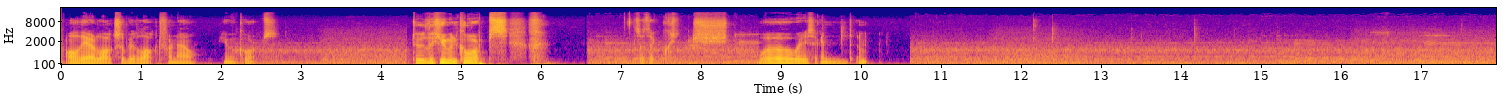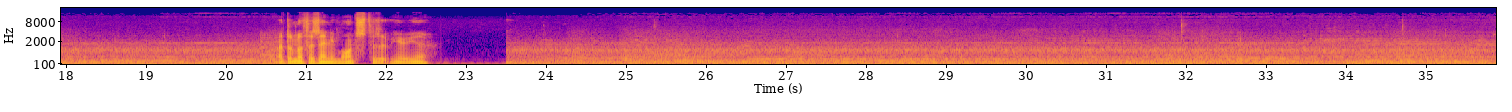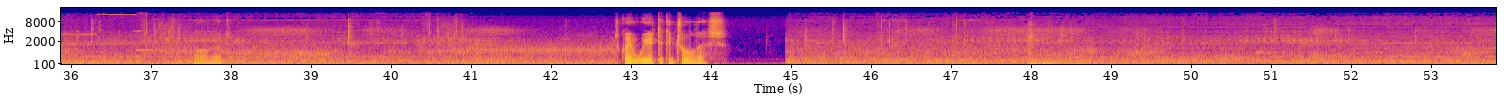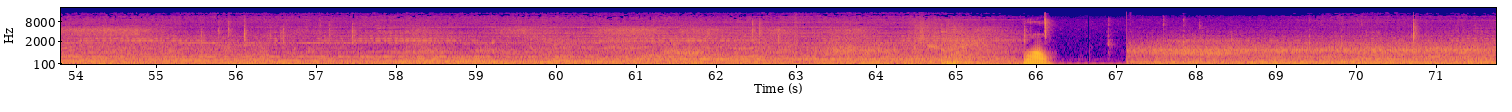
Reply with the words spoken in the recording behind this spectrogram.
All the airlocks will be locked for now. Human corpse. To the human corpse! so it's like. Whoa, wait a second. Um, I don't know if there's any monsters up here either. Quite weird to control this. Whoa.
